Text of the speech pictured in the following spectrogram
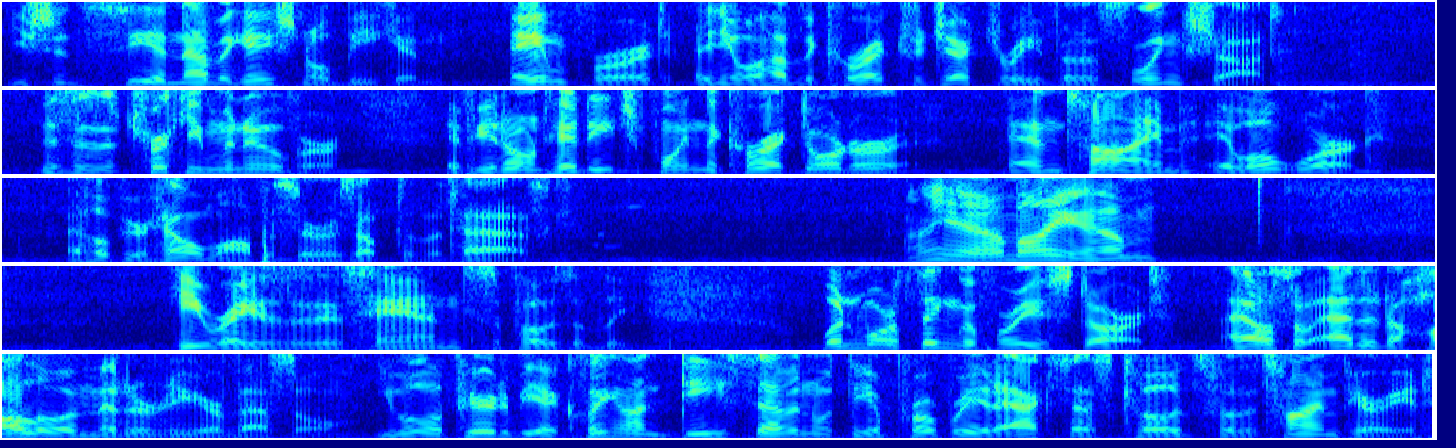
you should see a navigational beacon. Aim for it, and you will have the correct trajectory for the slingshot. This is a tricky maneuver. If you don't hit each point in the correct order and time, it won't work. I hope your helm officer is up to the task. I am, I am. He raises his hand, supposedly. One more thing before you start. I also added a holo emitter to your vessel. You will appear to be a Klingon D7 with the appropriate access codes for the time period,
